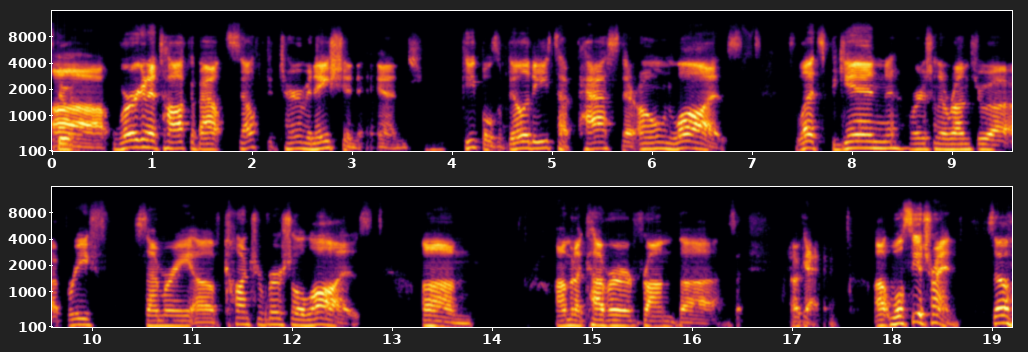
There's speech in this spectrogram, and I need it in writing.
Uh, we're gonna talk about self determination and people's ability to pass their own laws. So let's begin. We're just gonna run through a, a brief summary of controversial laws. Um, I'm gonna cover from the okay. Uh, we'll see a trend. So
